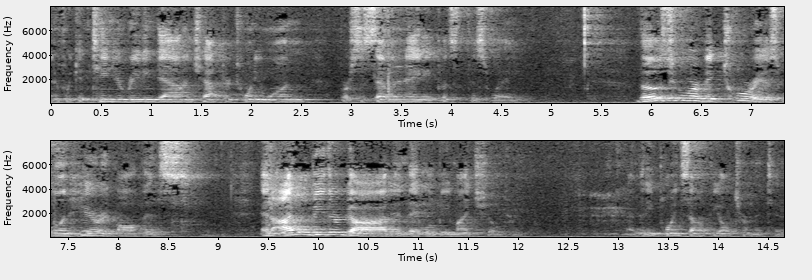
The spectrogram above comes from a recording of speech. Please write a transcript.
And if we continue reading down in chapter 21, verses 7 and 8, he puts it this way Those who are victorious will inherit all this, and I will be their God, and they will be my children. And then he points out the alternative.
